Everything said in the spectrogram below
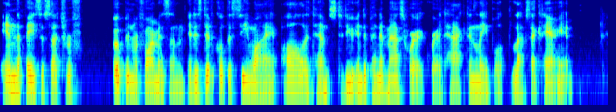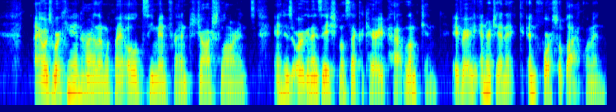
In the face of such ref- open reformism, it is difficult to see why all attempts to do independent mass work were attacked and labeled left sectarian. I was working in Harlem with my old seaman friend Josh Lawrence and his organizational secretary Pat Lumpkin, a very energetic and forceful black woman.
